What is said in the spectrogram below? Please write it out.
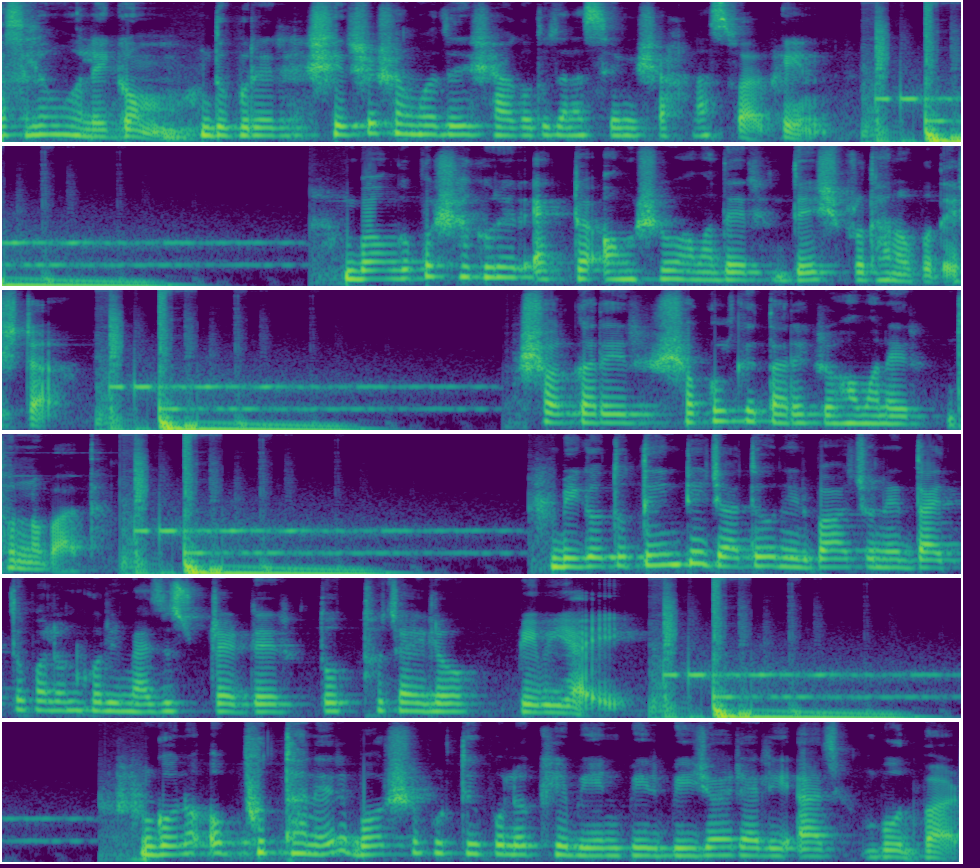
আসসালামু আলাইকুম। দুপুরের শীর্ষ সংবাদে স্বাগত জানাচ্ছি আমি শাহনাজ পারভিন বঙ্গোপসাগরের একটা অংশ আমাদের দেশ প্রধান উপদেষ্টা। সরকারের সকলকে তারেক রহমানের ধন্যবাদ। বিগত তিনটি জাতীয় নির্বাচনের দায়িত্ব পালনকারী ম্যাজিস্ট্রেটদের তথ্য চাইল পিবিআই গণ অভ্যুত্থানের বর্ষপূর্তি উপলক্ষে বিএনপির বিজয় র্যালি আজ বুধবার।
